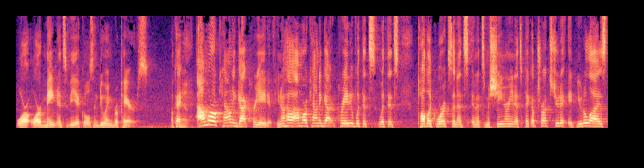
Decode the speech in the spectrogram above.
or, or maintenance vehicles and doing repairs. Okay? Yeah. County got creative. You know how Albemarle County got creative with its with its public works and its and its machinery and its pickup trucks, Judah? It utilized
